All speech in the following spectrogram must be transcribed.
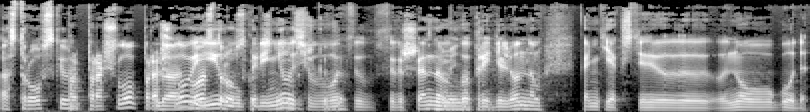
Островского. Прошло, прошло да, и укоренилось вот да. совершенно в определенном контексте Нового года.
